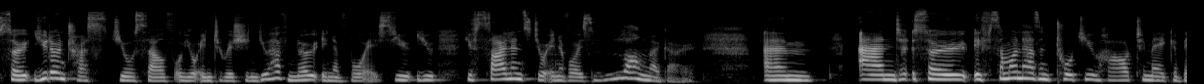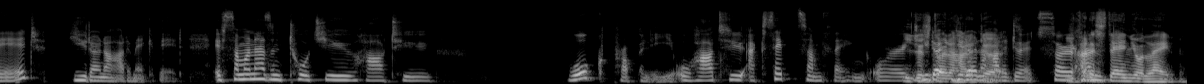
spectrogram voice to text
So you don't trust yourself or your intuition. You have no inner voice. You you you've silenced your inner voice long ago. Um, and so if someone hasn't taught you how to make a bed, you don't know how to make a bed. If someone hasn't taught you how to walk properly or how to accept something or You just don't, don't know you how to don't know do how to it. do it. So you kind um, of stay in your lane.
